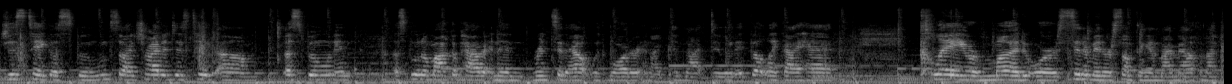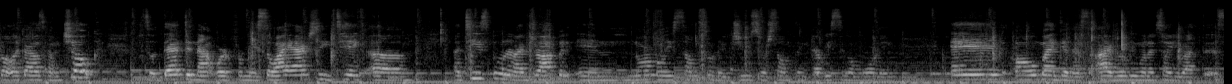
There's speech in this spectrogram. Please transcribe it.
just take a spoon. So I tried to just take um, a spoon and a spoon of maca powder and then rinse it out with water and I could not do it. It felt like I had clay or mud or cinnamon or something in my mouth and I felt like I was going to choke. So that did not work for me. So I actually take um, a teaspoon and I drop it in normally some sort of juice or something every single morning. And oh my goodness, I really want to tell you about this.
